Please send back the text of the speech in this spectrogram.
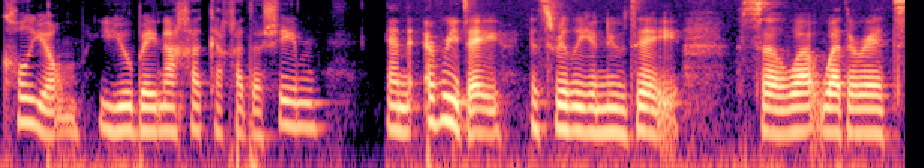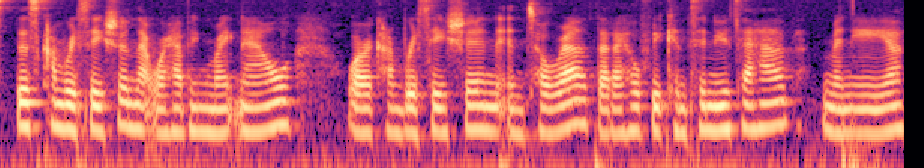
Kol Yom, Yu Beinacha Kachadashim, and every day is really a new day. So, uh, whether it's this conversation that we're having right now, or a conversation in Torah that I hope we continue to have many uh,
